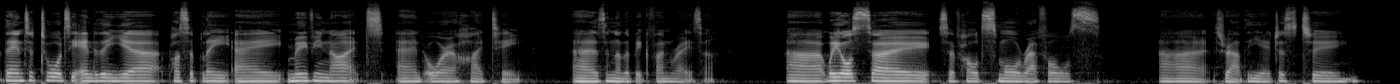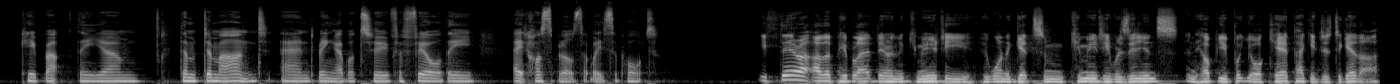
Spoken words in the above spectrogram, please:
then to towards the end of the year, possibly a movie night and or a high tea as another big fundraiser. Uh, we also sort of hold small raffles uh, throughout the year just to keep up the um, the demand and being able to fulfil the eight hospitals that we support. If there are other people out there in the community who want to get some community resilience and help you put your care packages together,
